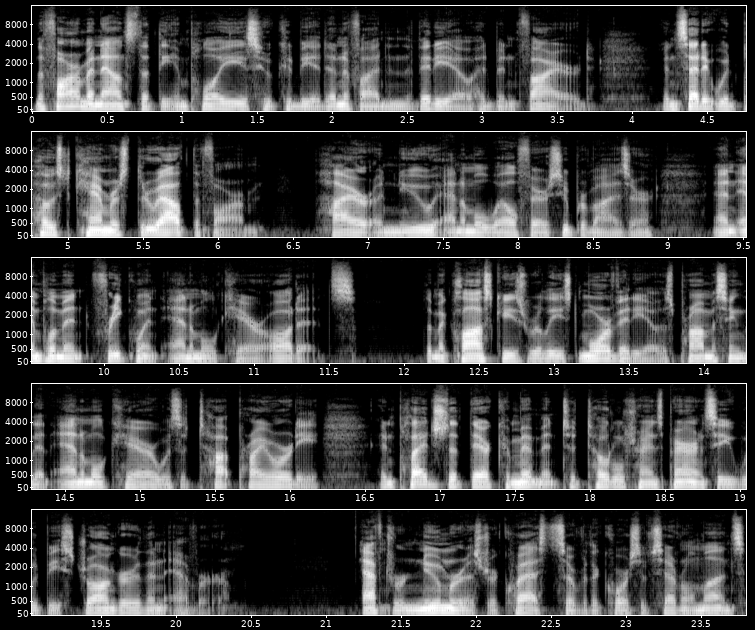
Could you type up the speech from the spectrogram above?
The farm announced that the employees who could be identified in the video had been fired and said it would post cameras throughout the farm, hire a new animal welfare supervisor, and implement frequent animal care audits. The McCloskeys released more videos promising that animal care was a top priority and pledged that their commitment to total transparency would be stronger than ever. After numerous requests over the course of several months,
